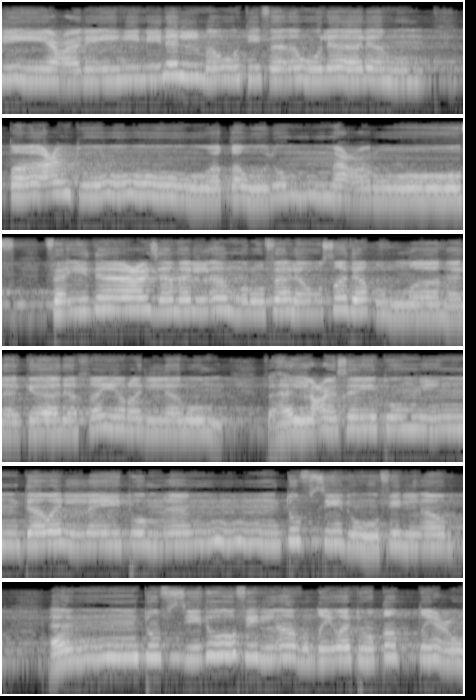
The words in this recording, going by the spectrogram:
المغشي عليه من الموت فأولى لهم طاعة وقول معروف فإذا عزم الأمر فلو صدقوا الله لكان خيرا لهم فهل عسيتم إن توليتم أن تفسدوا في الأرض أن تفسدوا في الأرض وتقطعوا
